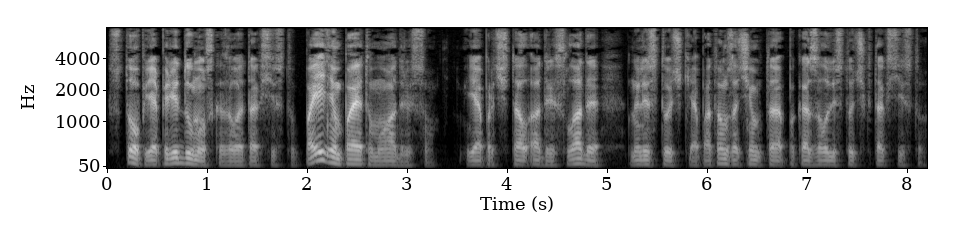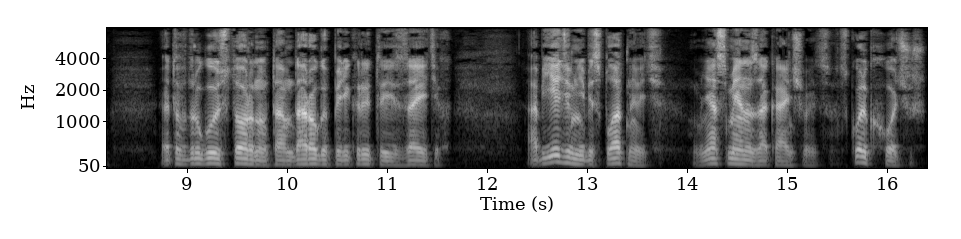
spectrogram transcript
«Стоп, я передумал», — сказал я таксисту. «Поедем по этому адресу». Я прочитал адрес Лады на листочке, а потом зачем-то показал листочек таксисту. «Это в другую сторону, там дорога перекрыта из-за этих. Объедем не бесплатно ведь. У меня смена заканчивается. Сколько хочешь».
